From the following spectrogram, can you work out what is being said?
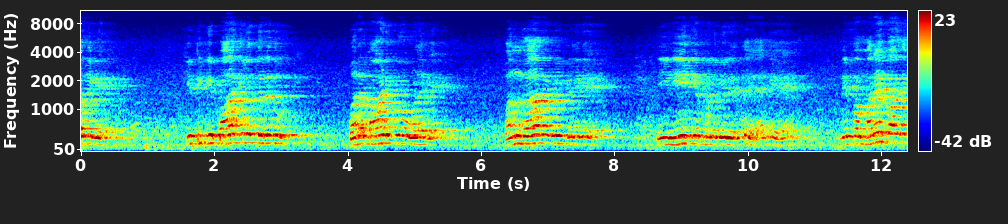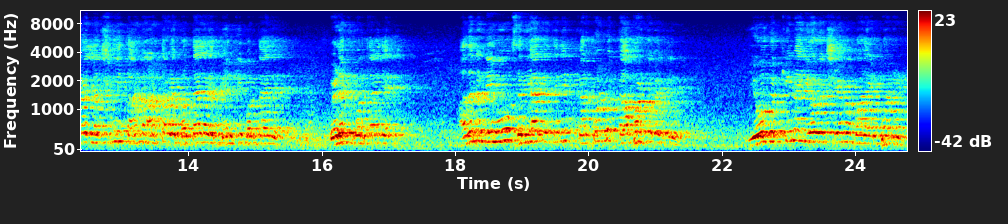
ಒಳಗೆ ಕಿಟಕಿ ಬಾಗಿಲು ತೆರೆದು ಬರಮಾಡಿಕೋ ಒಳಗೆ ಬಂಗಾರವಿಗಳಿಗೆ ನೀನೇಗೆ ಮುಳುಗಿರಿ ಅಂತ ಹಾಗೆ ನಿಮ್ಮ ಮನೆ ಬಾಗಿಲಿಗೆ ಲಕ್ಷ್ಮಿ ತಾಂಡ ಆಡ್ತಾಳೆ, ಬರ್ತಾ ಇದ್ದಾಳೆ, ಬೆಂಕಿ ಬರ್ತಾ ಇದೆ, ಬೆಳಕು ಬರ್ತಾ ಇದೆ. ಅದನ್ನು ನೀವು ಸರಿಯಾದ ರೀತಿಯಲ್ಲಿ ಕರ್ಕೊಂಡು ಕಾಪಾಡ್ಕೋಬೇಕು ನೀವು. ಯೋಗಕ್ಕಿಂತ ಯೋಗಕ್ಷೇಮ ಬಹಳ ಇಂಪಾರ್ಟೆಂಟ್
